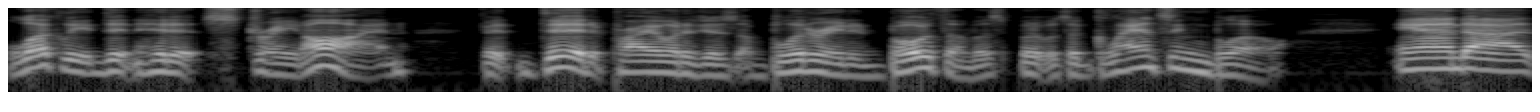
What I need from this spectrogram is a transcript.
Luckily, it didn't hit it straight on. If it did, it probably would have just obliterated both of us, but it was a glancing blow. And uh,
